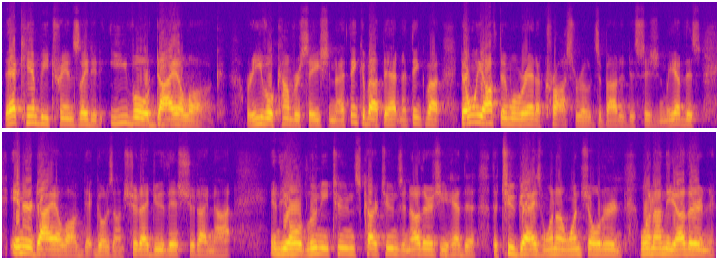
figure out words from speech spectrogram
That can be translated evil dialogue or evil conversation. I think about that and I think about, don't we often, when we're at a crossroads about a decision, we have this inner dialogue that goes on. Should I do this? Should I not? In the old Looney Tunes cartoons and others, you had the, the two guys, one on one shoulder and one on the other, and they're,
